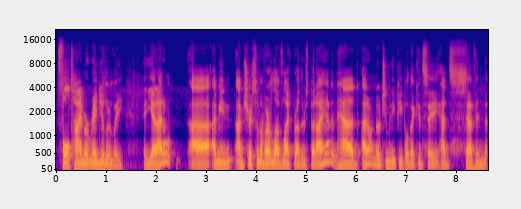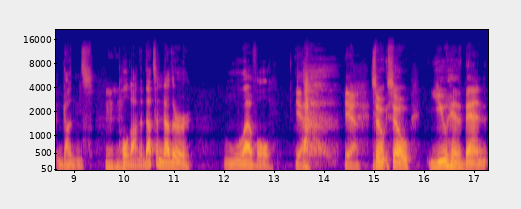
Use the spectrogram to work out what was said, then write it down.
full time or regularly, and yet I don't. Uh, I mean, I'm sure some of our love life brothers, but I haven't had. I don't know too many people that could say had seven guns mhm. pulled on them. That's another level. yeah, yeah, So so you have been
